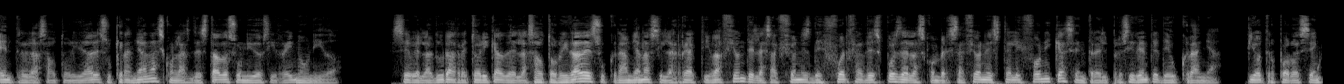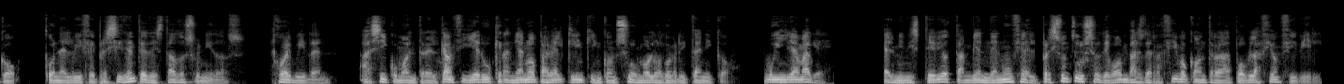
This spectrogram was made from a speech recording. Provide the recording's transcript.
entre las autoridades ucranianas con las de Estados Unidos y Reino Unido. Se ve la dura retórica de las autoridades ucranianas y la reactivación de las acciones de fuerza después de las conversaciones telefónicas entre el presidente de Ucrania, Piotr Poroshenko, con el vicepresidente de Estados Unidos, Joe Biden, así como entre el canciller ucraniano Pavel Klinkin con su homólogo británico, William Hague. El ministerio también denuncia el presunto uso de bombas de racimo contra la población civil,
